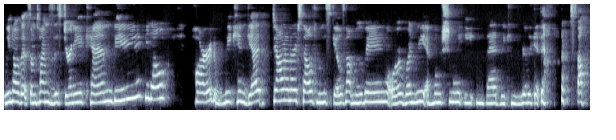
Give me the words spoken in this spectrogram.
we know that sometimes this journey can be you know hard. We can get down on ourselves when the scale's not moving or when we emotionally eat in bed we can really get down on ourselves.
